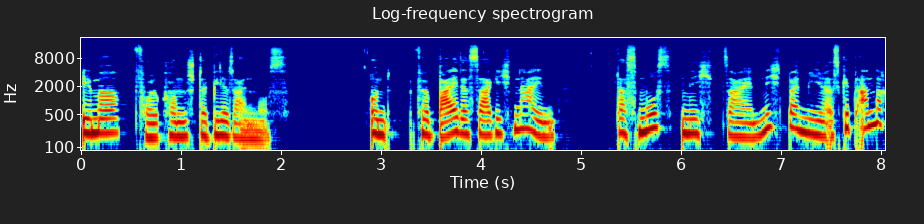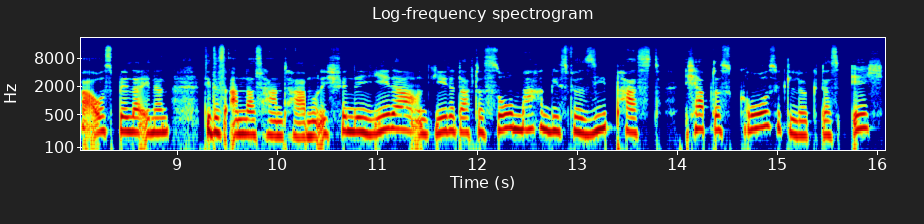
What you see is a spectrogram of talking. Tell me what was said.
immer vollkommen stabil sein muss. Und für beides sage ich nein. Das muss nicht sein, nicht bei mir. Es gibt andere AusbilderInnen, die das anders handhaben. Und ich finde, jeder und jede darf das so machen, wie es für sie passt. Ich habe das große Glück, dass ich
